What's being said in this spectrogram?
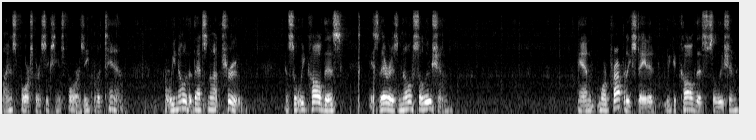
minus 4, square root of 16 is 4, is equal to 10. But we know that that's not true. And so what we call this is there is no solution and more properly stated, we could call this solution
